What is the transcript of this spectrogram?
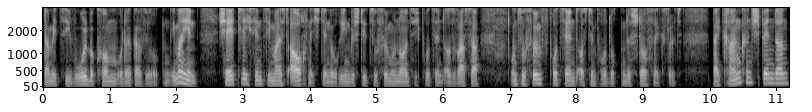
damit sie wohlbekommen oder gar wirken. Immerhin, schädlich sind sie meist auch nicht, denn Urin besteht zu 95 Prozent aus Wasser und zu 5 Prozent aus den Produkten des Stoffwechsels. Bei Krankenspendern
